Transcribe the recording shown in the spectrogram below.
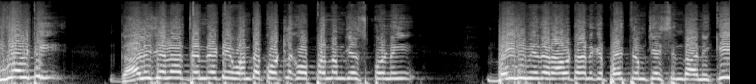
ఇదేమిటి? గాలి జనార్దన్ రెడ్డి వంద కోట్లకు ఒప్పందం చేసుకొని బెయిల్ మీద రావడానికి ప్రయత్నం చేసిన దానికి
